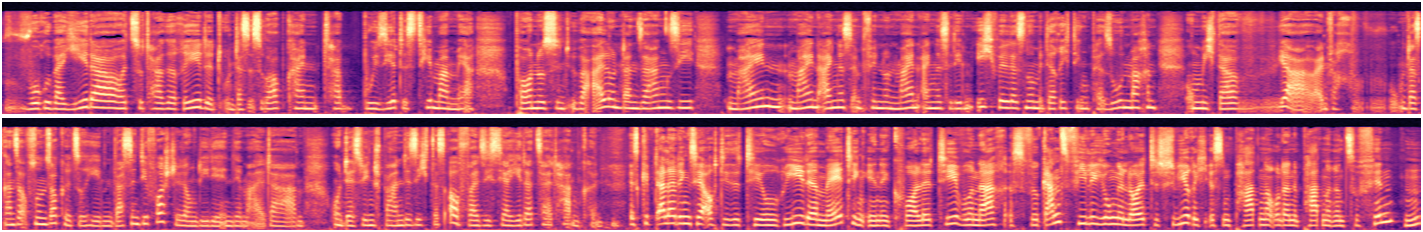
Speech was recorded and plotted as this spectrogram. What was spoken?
worüber jeder heutzutage redet und das ist überhaupt kein tabuisiertes Thema mehr. Pornos sind überall und dann sagen sie, mein, mein eigenes Empfinden und mein eigenes Leben, ich will das nur mit der richtigen Person machen, um mich da, ja, einfach, um das Ganze auf so einen Sockel zu heben. Das sind die Vorstellungen, die die in dem Alter haben. Und deswegen sparen die sich das auf, weil sie es ja jederzeit haben könnten. Es gibt allerdings ja auch diese Theorie der Mating Inequality, wonach es für ganz viele junge Leute schwierig ist, einen Partner oder eine Partnerin zu finden.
